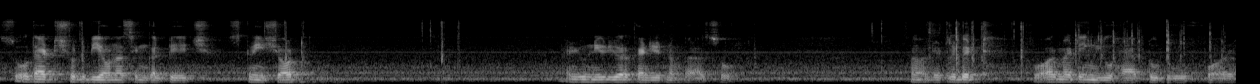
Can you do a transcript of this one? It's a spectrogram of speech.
So that should be on a single page screenshot. And you need your candidate number also. A little bit formatting you have to do for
